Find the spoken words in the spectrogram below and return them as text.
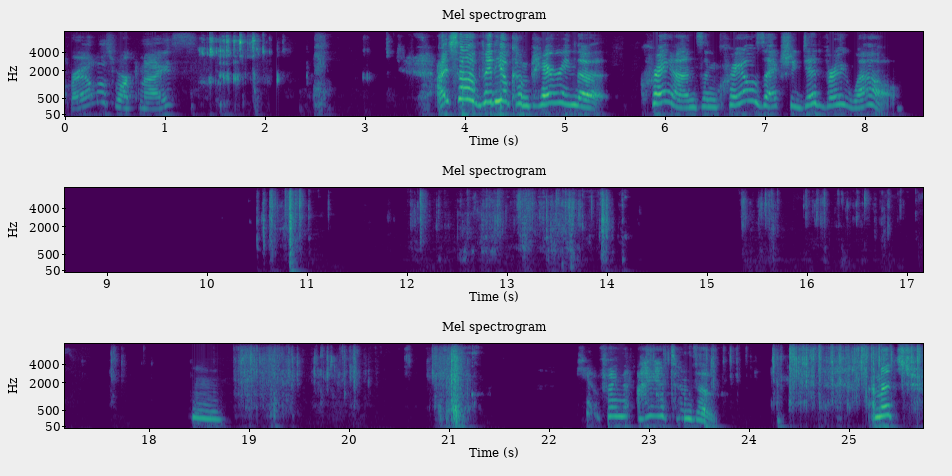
Crayolas work nice. I saw a video comparing the crayons, and crayons actually did very well. Hmm. Can't find it. I have tons of. How much?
